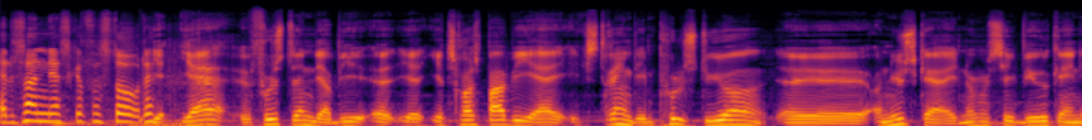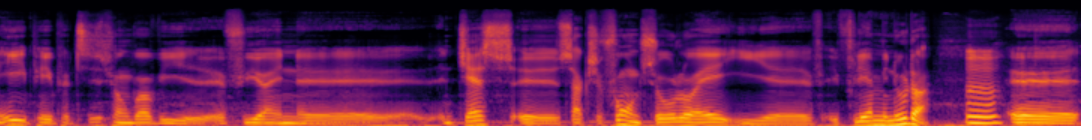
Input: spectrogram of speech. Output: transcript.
Er det sådan, jeg skal forstå det? Ja, ja øh, fuldstændig. Og vi, øh, jeg, jeg tror også bare, at vi er ekstremt impulsstyret øh, og nysgerrige. Nu kan man se, at vi udgav en EP på et tidspunkt, hvor vi øh, fyrer en, øh, en jazz-saxofon-solo af i, øh, i flere minutter. Mm. Øh,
